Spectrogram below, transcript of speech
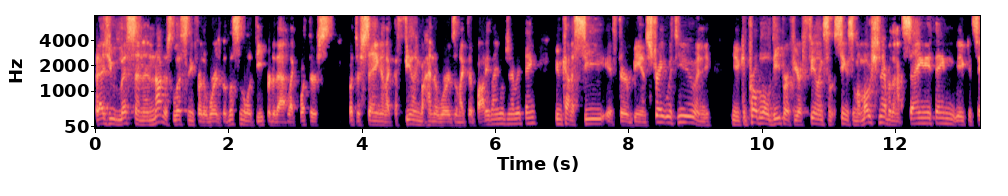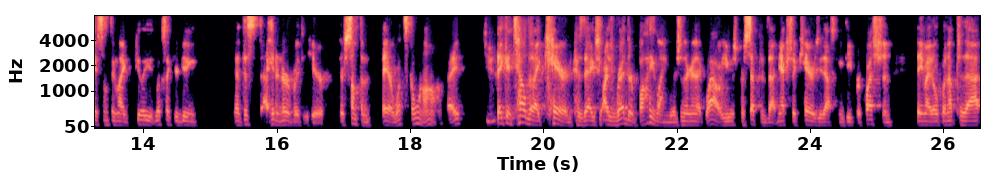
But as you listen, and not just listening for the words, but listen a little deeper to that, like what they're what they're saying and like the feeling behind the words and like their body language and everything, you can kind of see if they're being straight with you, and you, you can probe a little deeper if you're feeling some, seeing some emotion there, but they're not saying anything. You could say something like, "Peely, it looks like you're getting this. I hit a nerve with you here. There's something there. What's going on?" Right? Yeah. They can tell that I cared because they actually, I read their body language, and they're gonna like, "Wow, he was perceptive of that. And he actually cares. He's asking deeper question." They might open up to that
